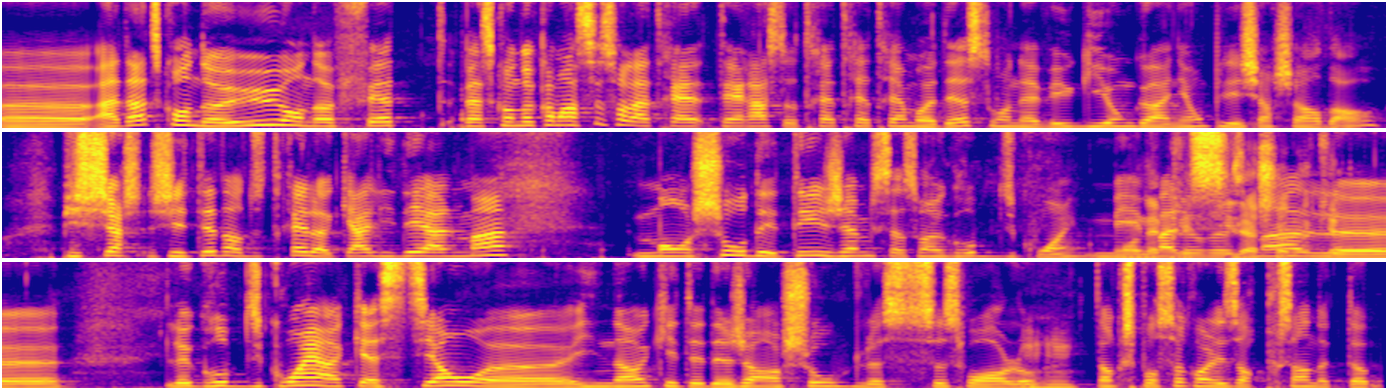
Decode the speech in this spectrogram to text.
Euh, à date, qu'on a eu, on a fait. Parce qu'on a commencé sur la terrasse très, très, très modeste où on avait eu Guillaume Gagnon puis les chercheurs d'or. Puis j'étais dans du très local. Idéalement, mon show d'été, j'aime que ce soit un groupe du coin. Mais On apprécie malheureusement, le, le groupe du coin en question, euh, il y en a un qui était déjà en show là, ce soir-là. Mhm. Donc c'est pour ça qu'on les a repoussés en octobre.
